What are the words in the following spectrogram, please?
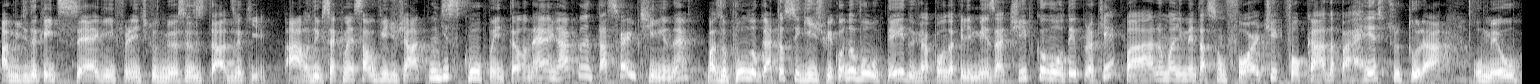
à medida que a gente segue em frente com os meus resultados aqui. Ah, Rodrigo, você vai começar o vídeo já com desculpa então, né? Já tá certinho, né? Mas o pulo do gato é o seguinte, porque quando eu voltei do Japão daquele mês atípico, eu voltei para quê? Para uma alimentação forte, focada para reestruturar estruturar o meu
